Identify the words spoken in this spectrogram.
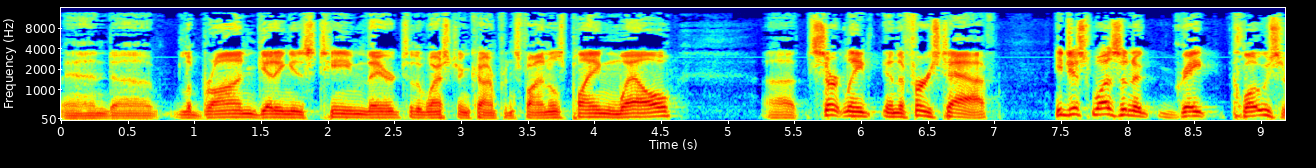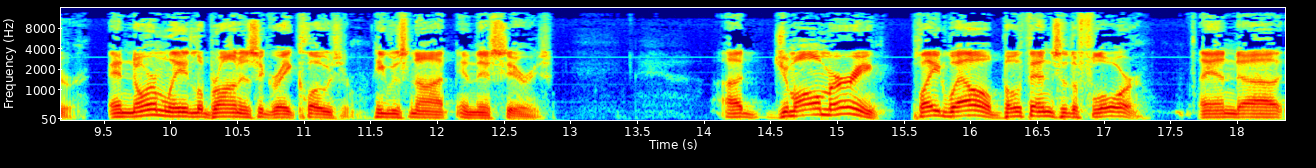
And uh, LeBron getting his team there to the Western Conference Finals, playing well, uh, certainly in the first half. He just wasn't a great closer. And normally LeBron is a great closer. He was not in this series. Uh, Jamal Murray played well both ends of the floor. And, uh,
